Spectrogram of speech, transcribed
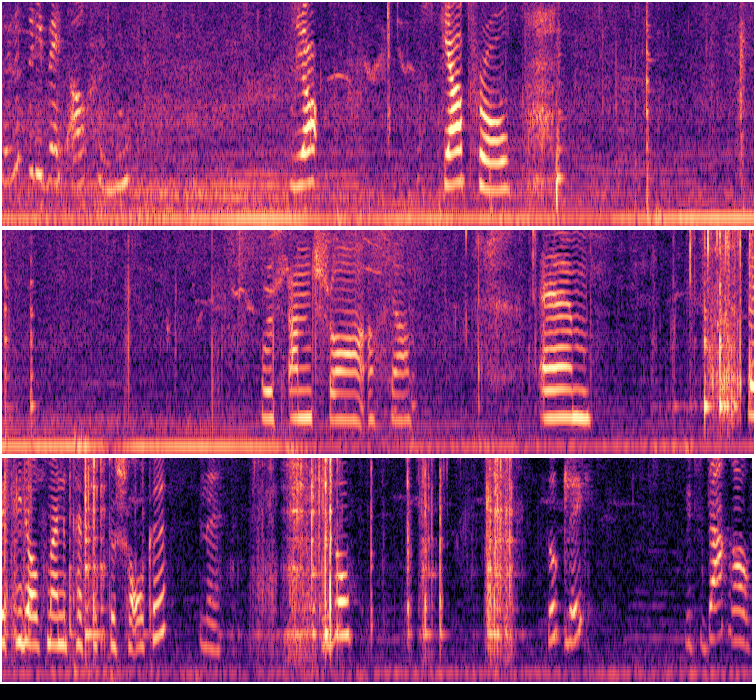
Findest du die Base auch schön, Lu? ja. Ja, Pro. Wo ist anschauen? Ach ja. Ähm. Soll ich wieder auf meine perfekte Schaukel? Ne. Wieso? Wirklich? Willst du da drauf?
